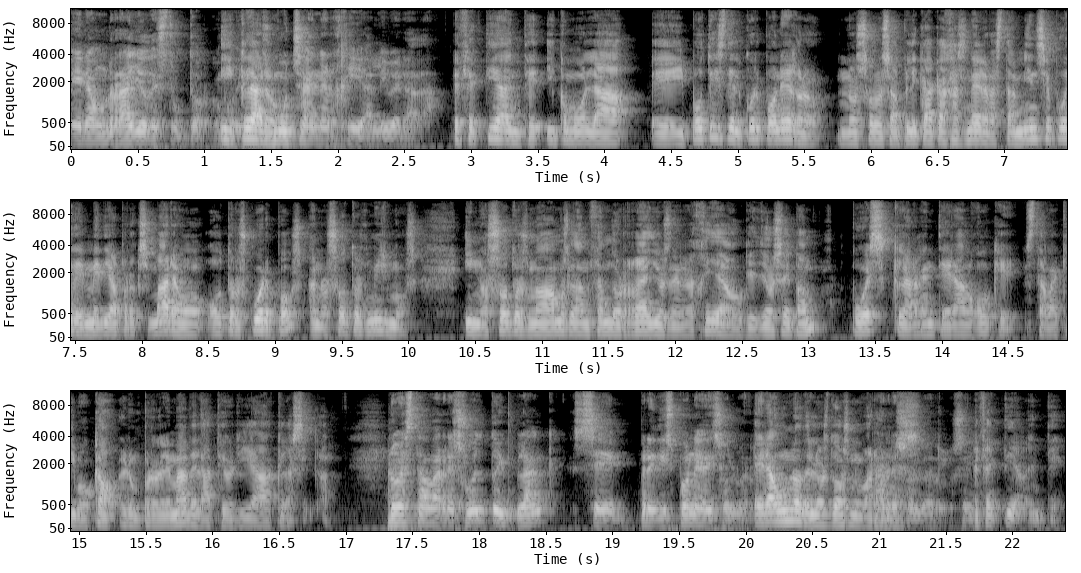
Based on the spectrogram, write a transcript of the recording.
era un rayo destructor. Como Y dices, claro. mucha energía liberada. Efectivamente, y como la eh, hipótesis del cuerpo negro no solo se aplica a cajas negras, también se puede medio aproximar a otros cuerpos, a nosotros mismos, y nosotros no vamos lanzando rayos de energía o que yo sepan, pues claramente era algo que estaba equivocado, era un problema de la teoría clásica. No estaba resuelto y Planck se predispone a disolverlo. Era uno de los dos a nubarrones. resolverlo, sí. Efectivamente.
